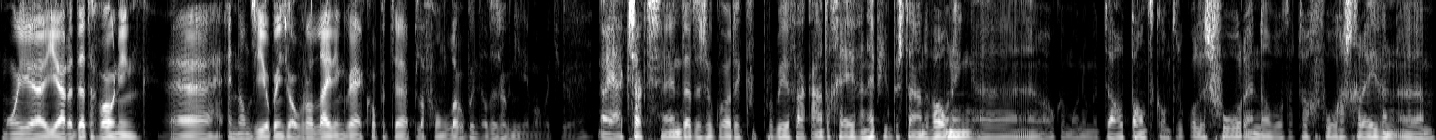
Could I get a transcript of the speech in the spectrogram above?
mooie jaren 30 woning. en dan zie je opeens overal leidingwerk op het plafond lopen. Dat is ook niet helemaal wat je wil. Hè? Nou ja, exact. En dat is ook wat ik probeer vaak aan te geven. Heb je een bestaande woning, ook een monumentaal pand komt er ook wel eens voor. En dan wordt er toch voorgeschreven um,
